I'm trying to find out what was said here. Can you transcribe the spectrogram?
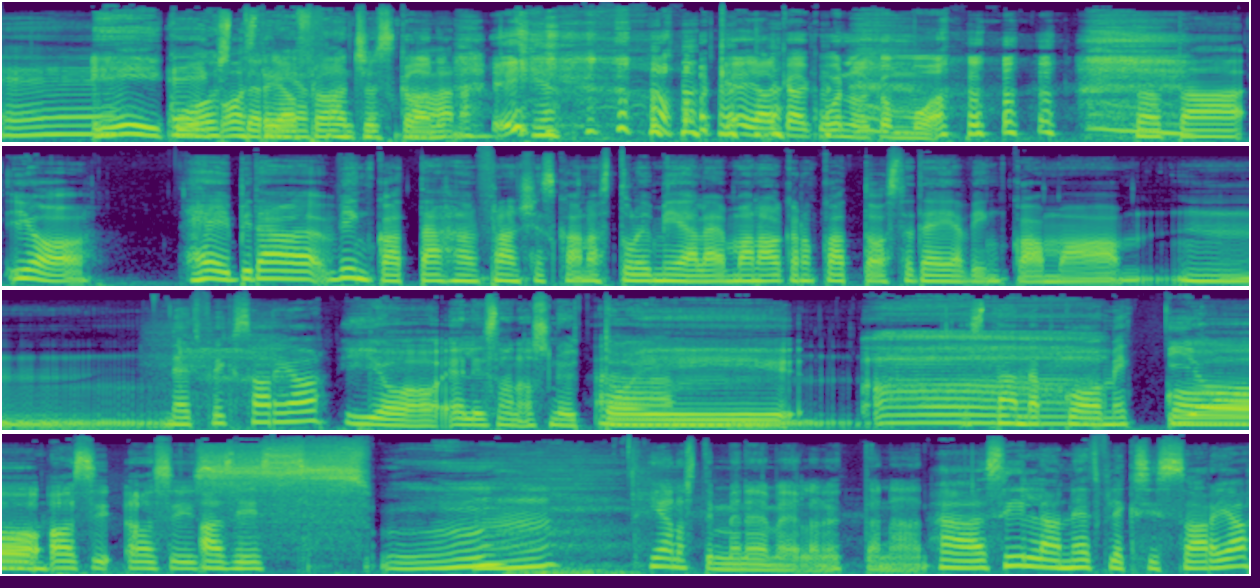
Ei, ei kun ei, Osteria Francescana. Okei, okay, älkää kuunnelko mua. tota, joo, Hei, pitää vinkkaa tähän. Francescanasta tuli mieleen. Mä oon alkanut katsoa sitä teidän vinkkaamaa mm, Netflix-sarjaa. Joo, eli sanos nyt toi... Ähm, stand-up-koomikko. Joo, Asi, Asis. Asis. Mm. Mm. Hienosti menee meillä nyt tänään. Sillä on Netflixissä sarja.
